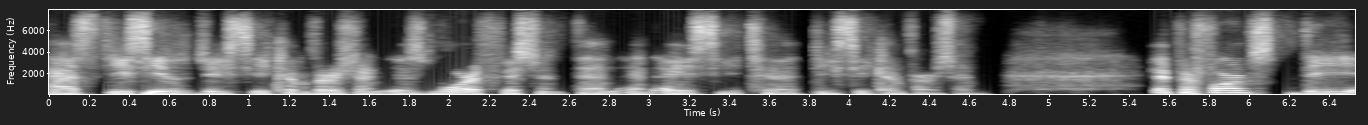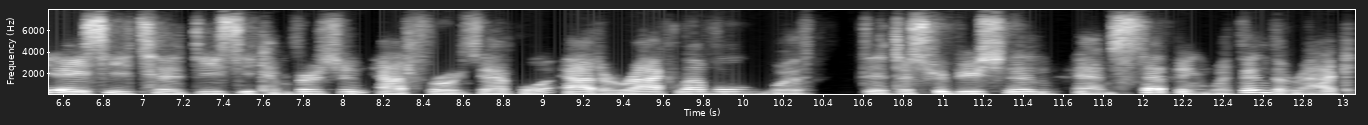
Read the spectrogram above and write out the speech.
as DC to DC conversion is more efficient than an AC to DC conversion. It performs the AC to DC conversion at, for example, at a rack level with the distribution and stepping within the rack.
